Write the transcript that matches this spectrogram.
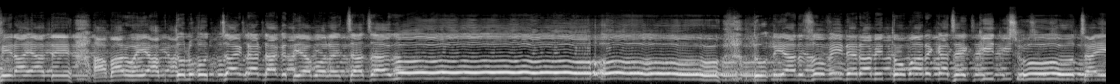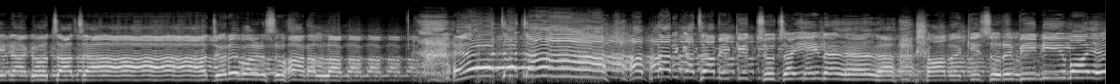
ফিরাইয়া দে। আমার ওই আব্দুল উজ্জাকটা ডাক দিয়া বলে, চাচা গো। দুনিয়ার জমিনের আমি তোমার কাছে কিচ্ছু চাই না গো, চাচা। জোরে বলেন সুহান আল্লাহ এ চাচা, আপনার আমি কিচ্ছু চাই না। সব কিছুর বিনিময়ে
